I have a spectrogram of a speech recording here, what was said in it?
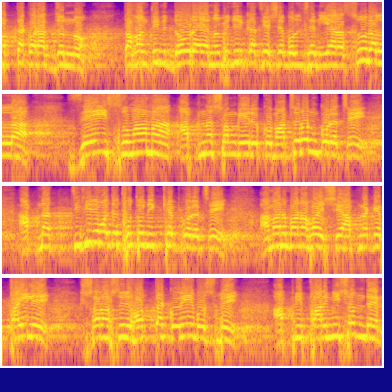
হত্যা করার জন্য। তখন তিনি দৌড়ায় নবীজির কাছে এসে বলছেন, ইয়া রাসূল আল্লাহ যেই সুমামা আপনার সঙ্গে এরকম আচরণ করেছে, আপনার চিঠির মধ্যে থুতু নিক্ষেপ করেছে, আমার মনে হয় সে আপনাকে পাইলে সরাসরি হত্যা করেই বসবে। আপনি পারমিশন দেন,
